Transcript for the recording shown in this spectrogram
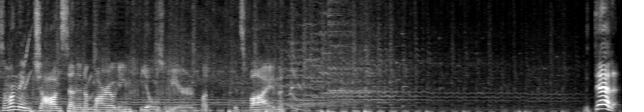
someone named Johnson in a Mario game feels weird, but it's fine. We did it!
